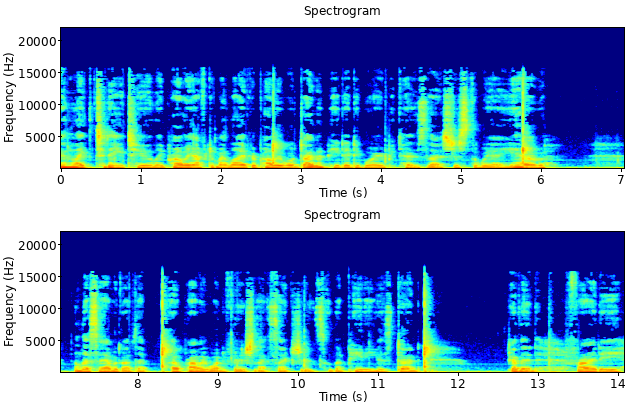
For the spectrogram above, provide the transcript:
And like today too, like probably after my live, I probably won't diamond paint anymore because that's just the way I am. Unless I haven't got that, I'll probably want to finish that section so the painting is done. And then Friday,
